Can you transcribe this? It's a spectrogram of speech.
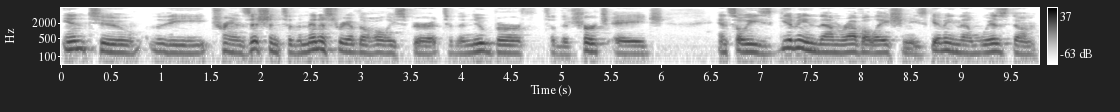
into the transition to the ministry of the Holy Spirit, to the new birth, to the church age. And so he's giving them revelation, he's giving them wisdom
